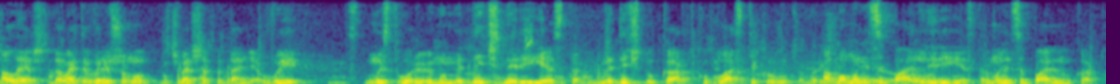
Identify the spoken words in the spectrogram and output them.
Але ж давайте вирішимо перше питання. Ви ми створюємо медичний реєстр, медичну картку пластикову або муніципальний реєстр, муніципальну картку.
